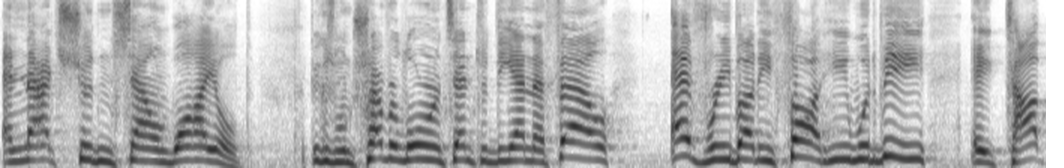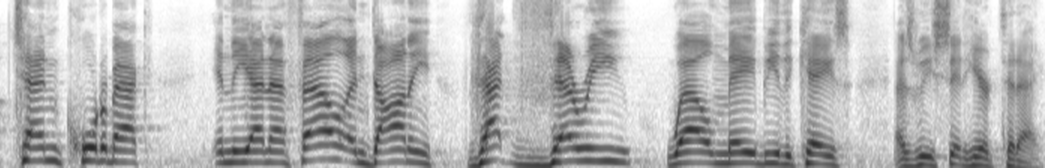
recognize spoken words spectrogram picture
And that shouldn't sound wild because when Trevor Lawrence entered the NFL, everybody thought he would be a top 10 quarterback in the NFL. And Donnie, that very well may be the case as we sit here today.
